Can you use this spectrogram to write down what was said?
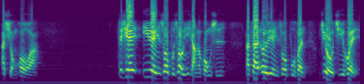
啊，雄厚啊，这些一月营收不受影响的公司，那在二月营收部分就有机会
